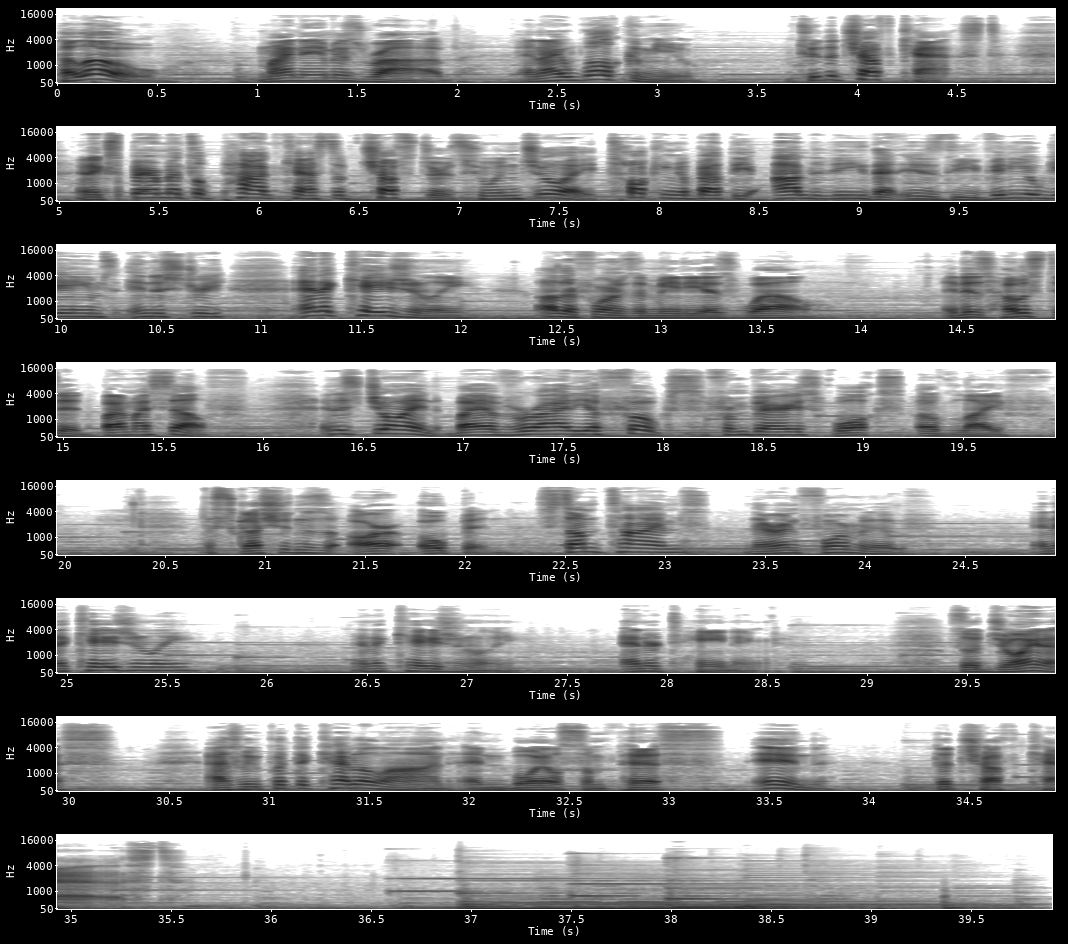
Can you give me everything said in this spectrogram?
Hello, my name is Rob, and I welcome you to the Chuffcast, an experimental podcast of chuffsters who enjoy talking about the oddity that is the video games industry and occasionally other forms of media as well. It is hosted by myself and is joined by a variety of folks from various walks of life. Discussions are open. Sometimes they're informative, and occasionally, and occasionally, entertaining. So join us as we put the kettle on and boil some piss in the Chuffcast.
